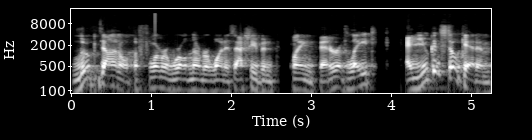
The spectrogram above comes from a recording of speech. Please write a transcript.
Luke Donald, the former world number one, has actually been playing better of late, and you can still get him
